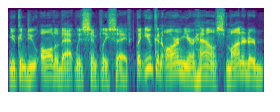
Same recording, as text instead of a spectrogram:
You can do all of that with SimpliSafe. But you can arm your house, monitor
